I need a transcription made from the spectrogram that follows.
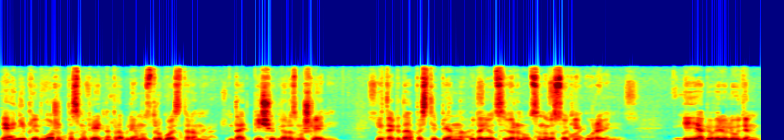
И они предложат посмотреть на проблему с другой стороны, дать пищу для размышлений. И тогда постепенно удается вернуться на высокий уровень. И я говорю людям,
